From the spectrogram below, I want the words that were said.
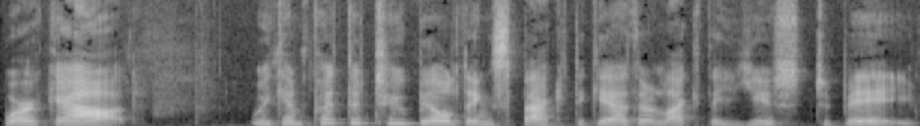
work out, we can put the two buildings back together like they used to be.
